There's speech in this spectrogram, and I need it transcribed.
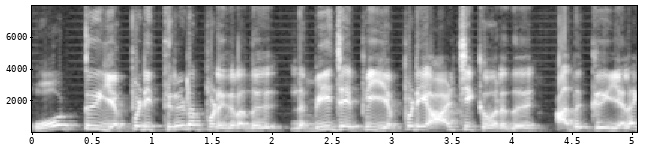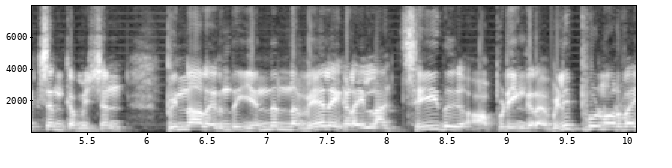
ஓட்டு எப்படி திருடப்படுகிறது இந்த பிஜேபி எப்படி ஆட்சிக்கு வருது அதுக்கு எலெக்ஷன் கமிஷன் பின்னால் இருந்து என்னென்ன வேலைகளை எல்லாம் செய்து அப்படிங்கிற விழிப்புணர்வை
